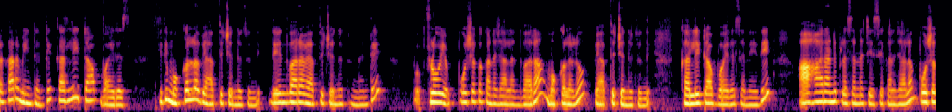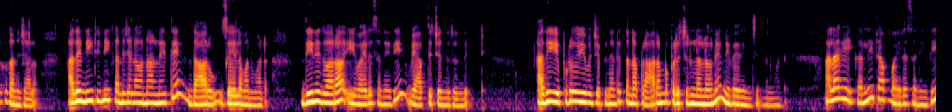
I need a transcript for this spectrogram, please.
ప్రకారం ఏంటంటే కర్లీ టాప్ వైరస్ ఇది మొక్కల్లో వ్యాప్తి చెందుతుంది. దేని ద్వారా వ్యాప్తి చెందుతుందంటే ఫ్లోయం పోషక కణజాలం ద్వారా మొక్కలలో వ్యాప్తి చెందుతుంది. కర్లీటాప్ వైరస్ అనేది ఆహారాన్ని ప్రసన్న చేసే కణజాలం పోషక కణజాలం. అదే నీటిని ఖనిజ లవణాలను అయితే దారు జైలం అనమాట దీని ద్వారా ఈ వైరస్ అనేది వ్యాప్తి చెందుతుంది. అది ఎప్పుడు ఏమో చెప్పిందంటే తన ప్రారంభ ప్రచురణలోనే నివేదించింది అనమాట అలాగే ఈ కల్లీటాప్ వైరస్ అనేది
